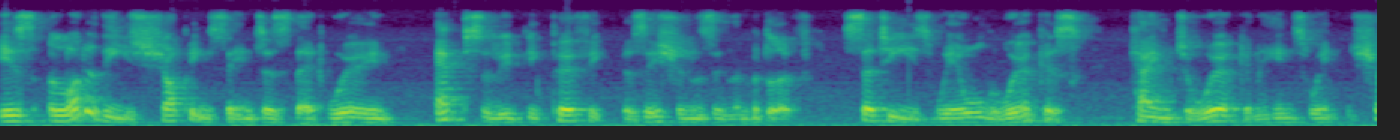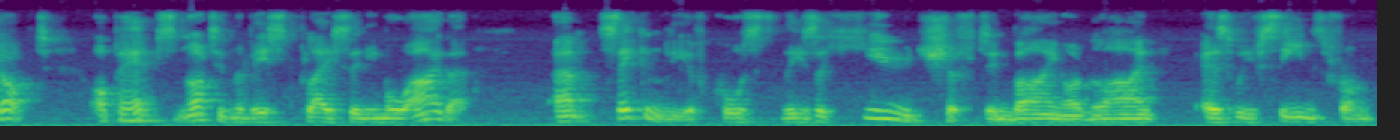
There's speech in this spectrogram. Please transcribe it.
is a lot of these shopping centres that were in absolutely perfect positions in the middle of cities where all the workers came to work and hence went and shopped are perhaps not in the best place anymore either. Um, secondly, of course, there's a huge shift in buying online, as we've seen from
